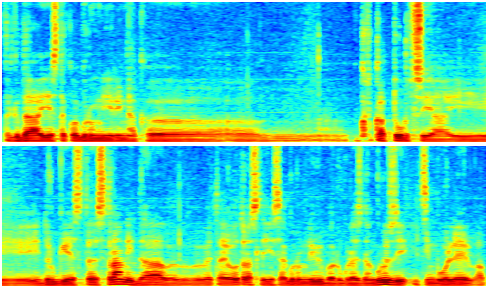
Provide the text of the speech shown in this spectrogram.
тогда есть такой огромный рынок, как Турция и, и другие ст- страны, да, в этой отрасли есть огромный выбор у граждан Грузии, и тем более аб-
